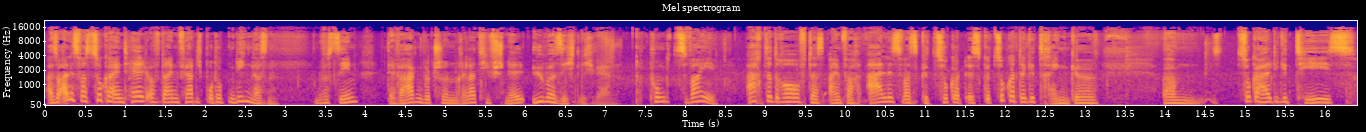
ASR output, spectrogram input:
Also alles, was Zucker enthält, auf deinen Fertigprodukten liegen lassen. Du wirst sehen, der Wagen wird schon relativ schnell übersichtlich werden. Punkt 2. Achte darauf, dass einfach alles, was gezuckert ist, gezuckerte Getränke, ähm, zuckerhaltige Tees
